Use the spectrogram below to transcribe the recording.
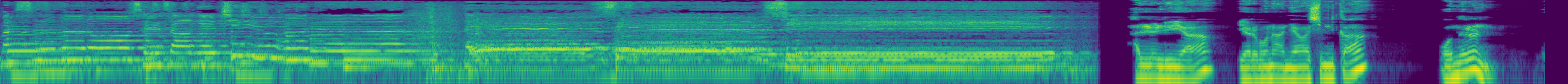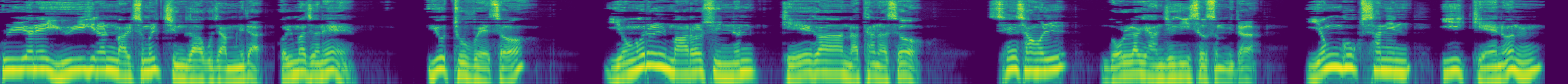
말씀으로 세상을 치유하는 SLC 할렐루야. 여러분 안녕하십니까? 오늘은 훈련의 유익이라는 말씀을 증가하고자 합니다. 얼마 전에 유튜브에서 영어를 말할 수 있는 개가 나타나서 세상을 놀라게 한 적이 있었습니다. 영국산인 이 개는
